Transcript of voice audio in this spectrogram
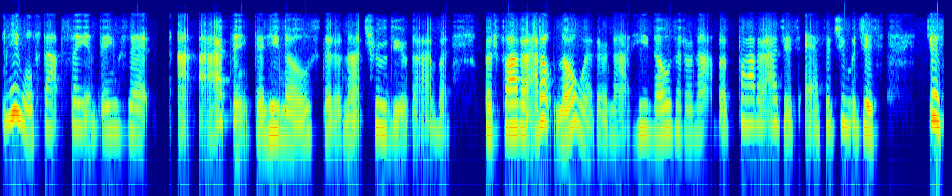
he will stop saying things that I, I think that he knows that are not true, dear God. But but Father, I don't know whether or not he knows it or not. But Father, I just ask that you would just just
